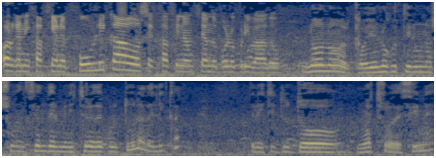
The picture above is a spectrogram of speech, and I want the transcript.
organizaciones públicas o se está financiando por lo privado? No, no, el Caballo Loco tiene una subvención del Ministerio de Cultura, del ICA, del Instituto Nuestro de Cine,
